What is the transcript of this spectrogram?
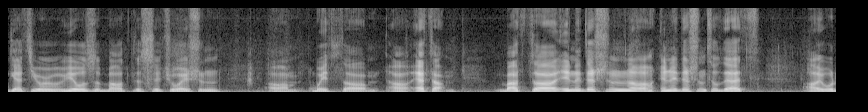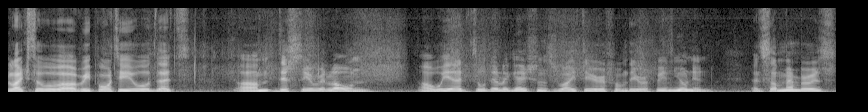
get your views about the situation um, with um, uh, ETA. But uh, in addition, uh, in addition to that, I would like to uh, report to you that um, this year alone, we had two delegations right here from the European Union, and some members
